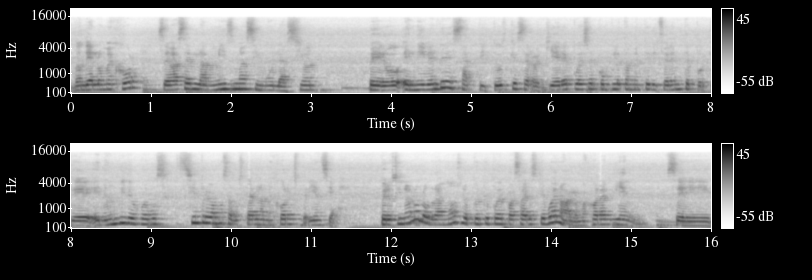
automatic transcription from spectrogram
donde a lo mejor se va a hacer la misma simulación, pero el nivel de exactitud que se requiere puede ser completamente diferente, porque en un videojuego siempre vamos a buscar la mejor experiencia. Pero si no lo logramos, lo peor que puede pasar es que, bueno, a lo mejor alguien se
